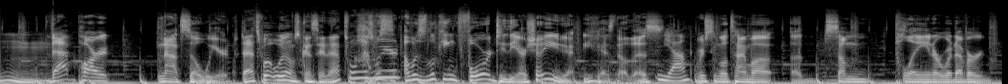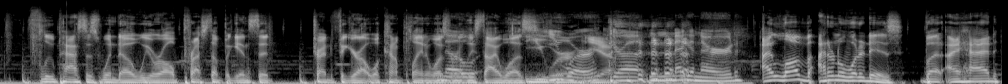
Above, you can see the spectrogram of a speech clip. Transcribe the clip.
Hmm. That part, not so weird. That's what I was gonna say. That's what was, I was, weird. I was looking forward to the air show. You, guys- you guys know this. Yeah. Every single time a, a some plane or whatever flew past this window, we were all pressed up against it, trying to figure out what kind of plane it was, or at least I was. You You were, were. yeah. You're a mega nerd. I love, I don't know what it is, but I had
